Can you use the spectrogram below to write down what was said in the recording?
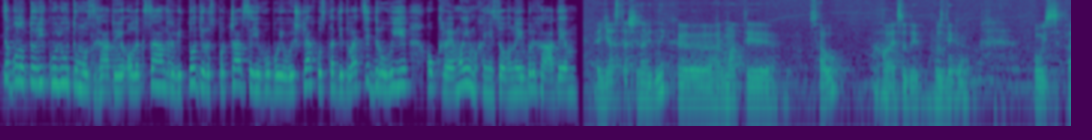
Це було торік у лютому, згадує Олександр. Відтоді розпочався його бойовий шлях у складі 22-ї окремої механізованої бригади. Я старший навідник е, гармати САУ 2С1 Гвоздик. Ось, е,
